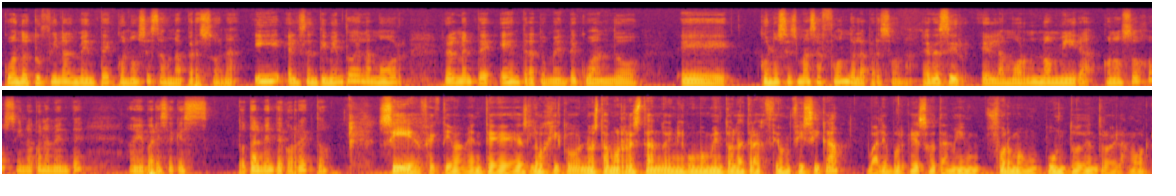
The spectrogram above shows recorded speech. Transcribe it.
cuando tú finalmente conoces a una persona. Y el sentimiento del amor realmente entra a tu mente cuando eh, conoces más a fondo a la persona. Es decir, el amor no mira con los ojos, sino con la mente. A mí me parece que es totalmente correcto. Sí, efectivamente, es lógico. No estamos restando en ningún momento la atracción física, ¿vale? Porque eso también forma un punto dentro del amor.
